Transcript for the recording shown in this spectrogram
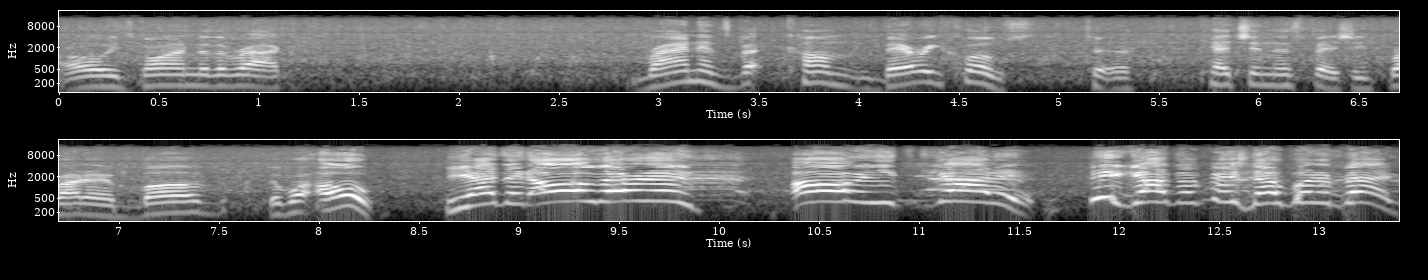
Oh, he's going under the rock. Ryan has come very close to catching this fish. He's brought it above the water. Oh, he has it. Oh, there it is. Oh, he got it. He got the fish. Now put it back.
